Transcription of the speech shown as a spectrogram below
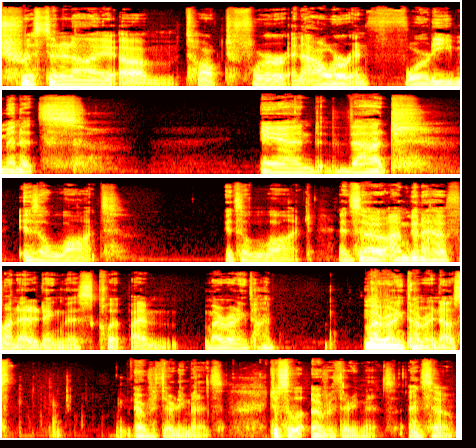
Tristan and I um talked for an hour and 40 minutes. And that is a lot. It's a lot. And so I'm going to have fun editing this clip. I'm my running time my running time right now is over 30 minutes. Just a, over 30 minutes. And so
